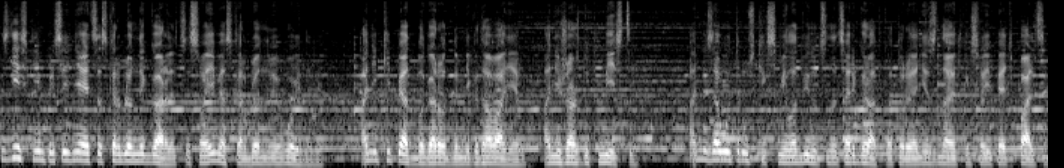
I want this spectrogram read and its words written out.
Здесь к ним присоединяется оскорбленный Гарлет со своими оскорбленными воинами. Они кипят благородным негодованием, они жаждут мести. Они зовут русских смело двинуться на Царьград, который они знают как свои пять пальцев,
